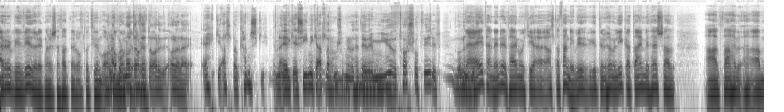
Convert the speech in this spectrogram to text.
erfið viðurregna þess að þarna er ofta tíðum orða móti orða. Þannig að notar þetta orð, orðalega ekki alltaf kannski, ég meina, er ekki, sín ekki allar rannsóknir að þetta hefur verið mjög torsótt fyrir þólendur? Nei, það, nei, nei, það er nú ekki alltaf þannig, við, við getum, höfum líka dæmið þess að að, hef, að,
